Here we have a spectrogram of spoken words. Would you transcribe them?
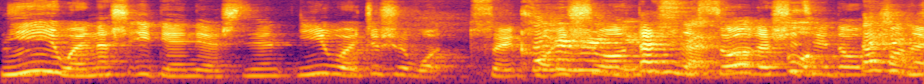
你以为那是一点点时间？你以为就是我随口一说，但是是你所有的事情都不但是你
